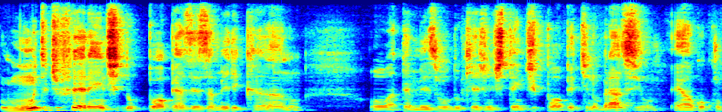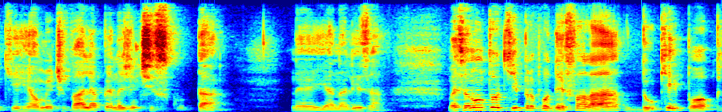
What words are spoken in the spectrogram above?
muito diferente do pop, às vezes, americano, ou até mesmo do que a gente tem de pop aqui no Brasil. É algo com que realmente vale a pena a gente escutar né, e analisar. Mas eu não tô aqui para poder falar do K-pop.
